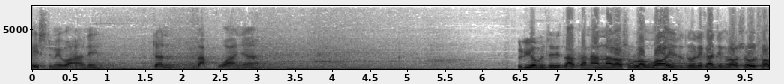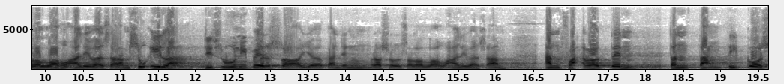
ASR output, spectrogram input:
keistimewaannya dan takwanya. Beliau menceritakan anna Rasulullah sedunia Kanjeng Rasul sallallahu alaihi wasallam suila disuni persa ya Kanjeng Rasul sallallahu alaihi wasallam anfa'ratin tentang tikus.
